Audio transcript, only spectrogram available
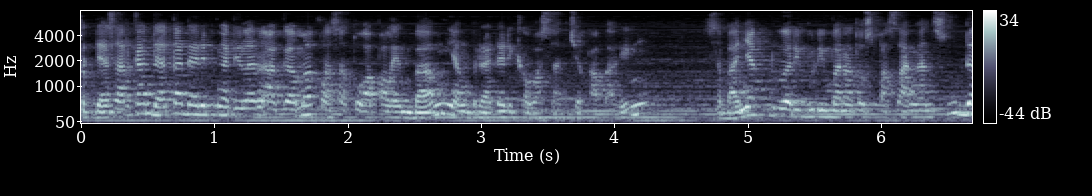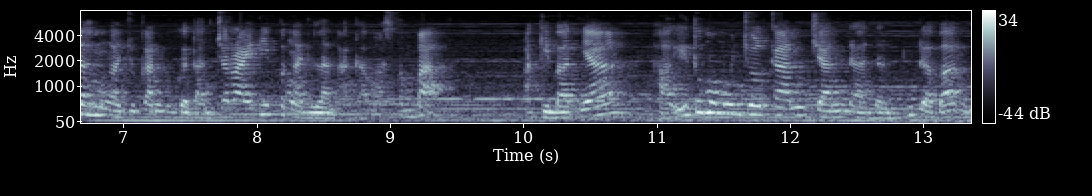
Berdasarkan data dari Pengadilan Agama kelas 1A Palembang yang berada di kawasan Jakabaring, sebanyak 2.500 pasangan sudah mengajukan gugatan cerai di Pengadilan Agama setempat. Akibatnya, hal itu memunculkan janda dan duda baru.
